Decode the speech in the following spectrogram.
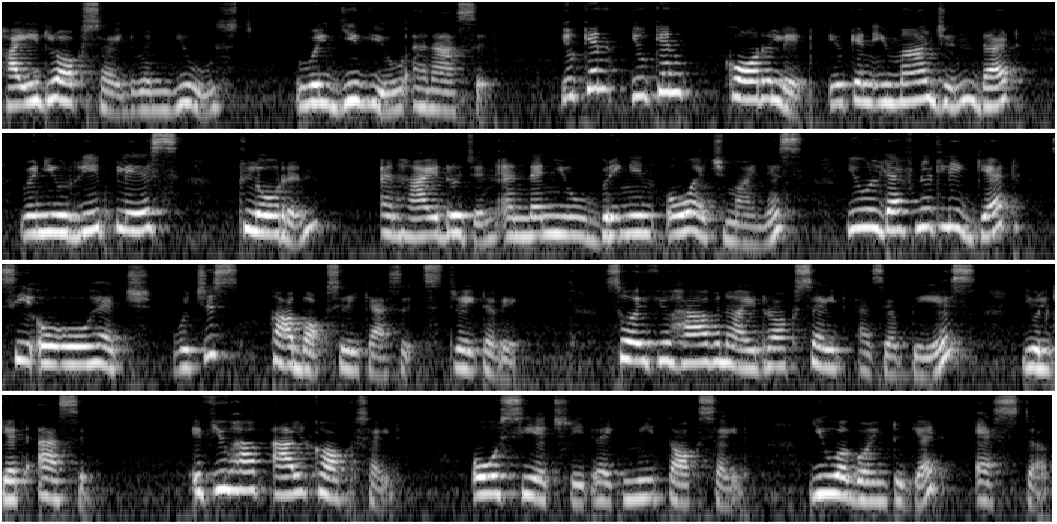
hydroxide when used will give you an acid. You can you can correlate. You can imagine that when you replace chlorine and hydrogen and then you bring in OH minus, you will definitely get COOH which is carboxylic acid straight away. So if you have an hydroxide as a base, you will get acid. If you have alkoxide, OCH3 like methoxide, you are going to get ester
